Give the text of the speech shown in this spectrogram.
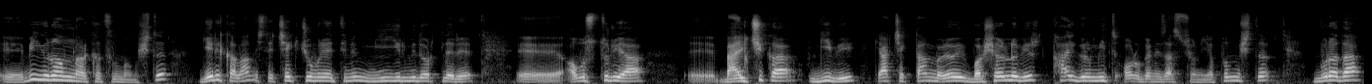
Ee, bir Yunanlılar katılmamıştı. Geri kalan işte Çek Cumhuriyeti'nin Mi-24'leri, e, Avusturya, e, Belçika gibi gerçekten böyle bir başarılı bir Tiger Meet organizasyonu yapılmıştı. Burada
